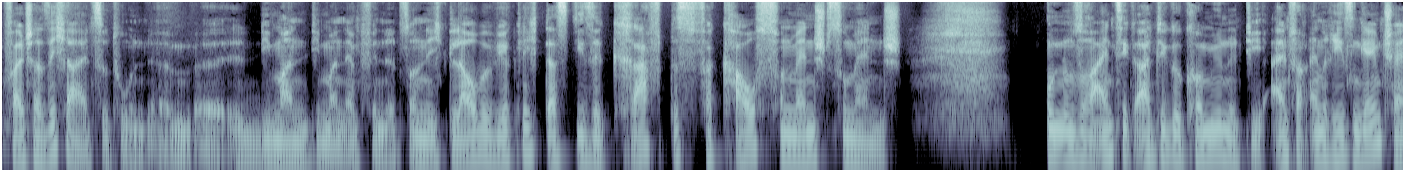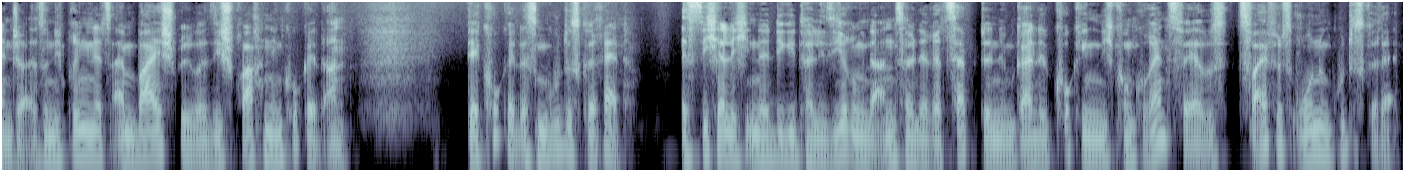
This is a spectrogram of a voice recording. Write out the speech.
falscher Sicherheit zu tun, ähm, äh, die, man, die man empfindet. Sondern ich glaube wirklich, dass diese Kraft des Verkaufs von Mensch zu Mensch und unsere einzigartige Community einfach ein riesen Gamechanger. Also und ich bringe Ihnen jetzt ein Beispiel, weil Sie sprachen den Cookit an. Der Cookit ist ein gutes Gerät. Ist sicherlich in der Digitalisierung der Anzahl der Rezepte in dem Guided Cooking nicht konkurrenzfähig, aber ist zweifelsohne ein gutes Gerät.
